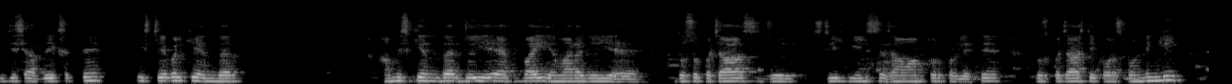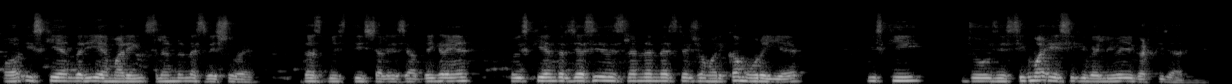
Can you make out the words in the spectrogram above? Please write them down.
जैसे आप देख सकते हैं, इस टेबल के अंदर हम इसके अंदर जो ये एफ़ वाई हमारा जो ये है 250 जो स्टील की से हम आमतौर पर लेते हैं 250 के कॉरस्पॉन्डिंगली और इसके अंदर ये हमारी सिलेंडरनेस रेशियो है। 10 बीस, तीस, चालीस जैसे आप देख रहे हैं तो इसके अंदर जैसे जैसे सिलेंडरनेस रेशियो हमारी कम हो रही है, इसकी जो ये सिग्मा ए की वैल्यू है, ये घटती जा रही है।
